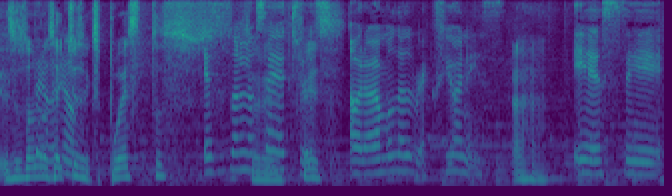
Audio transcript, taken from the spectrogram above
Esos son los hechos expuestos. Esos son los hechos. Ahora vamos a las reacciones. Ajá. Este,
